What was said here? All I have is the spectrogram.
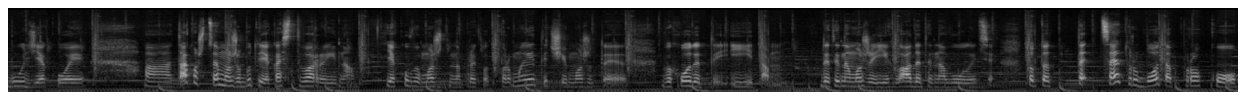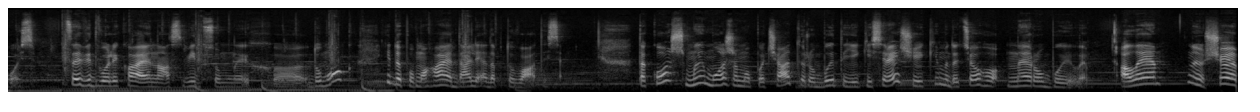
будь-якої. Також це може бути якась тварина, яку ви можете, наприклад, кормити, чи можете виходити і там дитина може її гладити на вулиці. Тобто, це турбота про когось. Це відволікає нас від сумних е, думок і допомагає далі адаптуватися. Також ми можемо почати робити якісь речі, які ми до цього не робили. Але ну, що я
